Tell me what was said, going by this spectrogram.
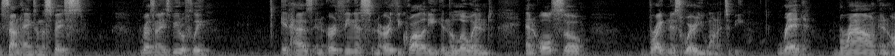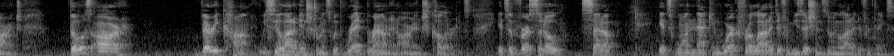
The sound hangs in the space, resonates beautifully. It has an earthiness, an earthy quality in the low end, and also brightness where you want it to be. Red, brown, and orange. Those are very common. We see a lot of instruments with red, brown, and orange Color-Rings. It's a versatile setup. It's one that can work for a lot of different musicians doing a lot of different things.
